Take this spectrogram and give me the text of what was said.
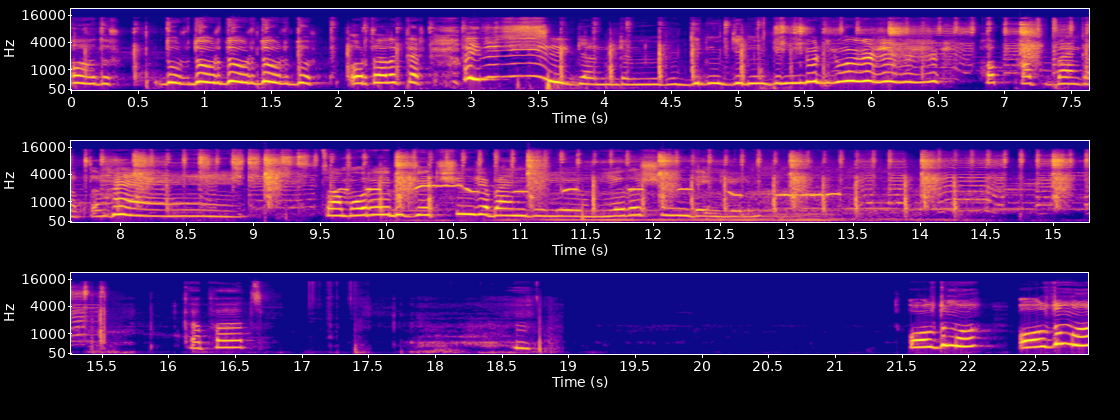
Aa dur. Dur dur dur dur dur. Ortalık kar. Hayır. Gelme gelme. Gidin gidin gidin. Hop hop ben kaptım. Tamam oraya bir geçince ben geliyorum. Ya da şimdi deneyelim. Kapat. Oldu mu? Oldu mu?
